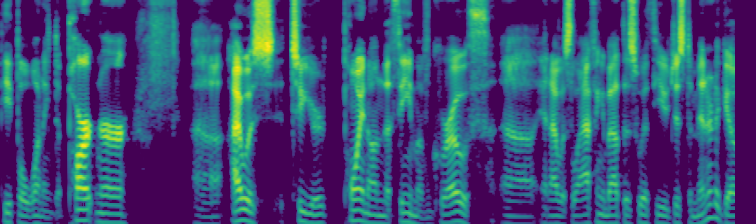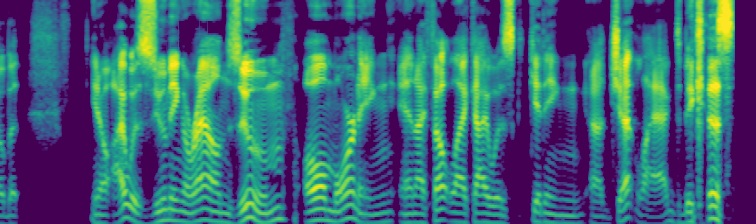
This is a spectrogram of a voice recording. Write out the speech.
people wanting to partner. Uh, I was to your point on the theme of growth, uh, and I was laughing about this with you just a minute ago, but you know, I was zooming around Zoom all morning and I felt like I was getting uh, jet lagged because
